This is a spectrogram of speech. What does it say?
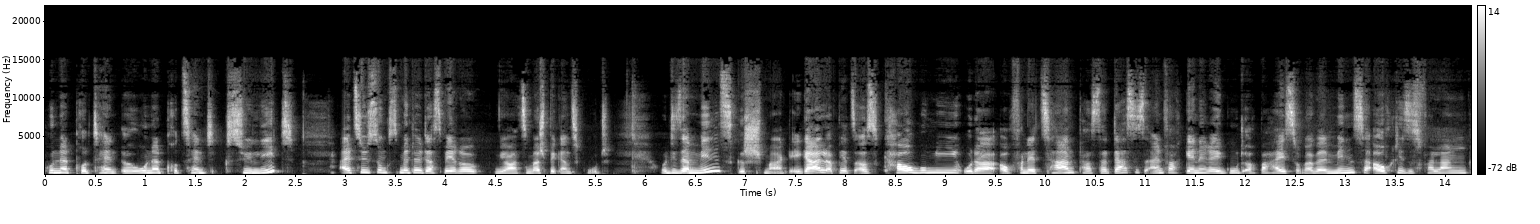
100%, 100 Xylit als Süßungsmittel. Das wäre ja zum Beispiel ganz gut. Und dieser Minzgeschmack, egal ob jetzt aus Kaugummi oder auch von der Zahnpasta, das ist einfach generell gut auch bei Heißhunger, weil Minze auch dieses Verlangen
